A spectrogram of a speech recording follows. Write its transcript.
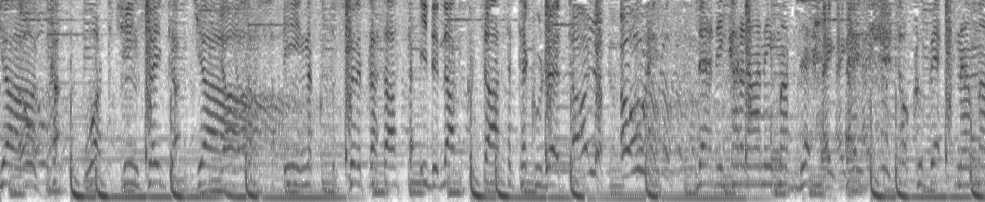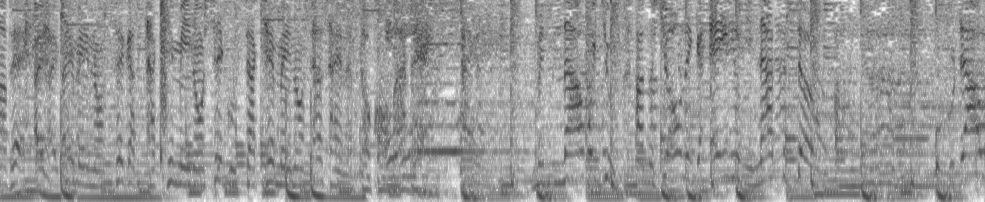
や変わった人生がや些細なことすらささいでなくさせてくれた何から何まで。特別なまで。君の姿君の仕草君の些細なとこまで。みんなは言うあの少年が英雄になったと。僕らは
